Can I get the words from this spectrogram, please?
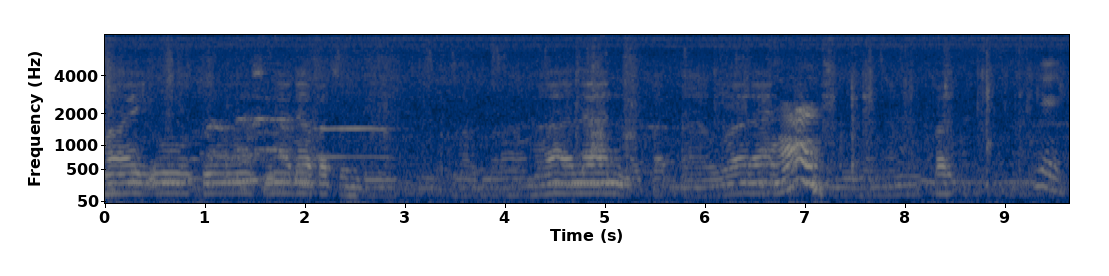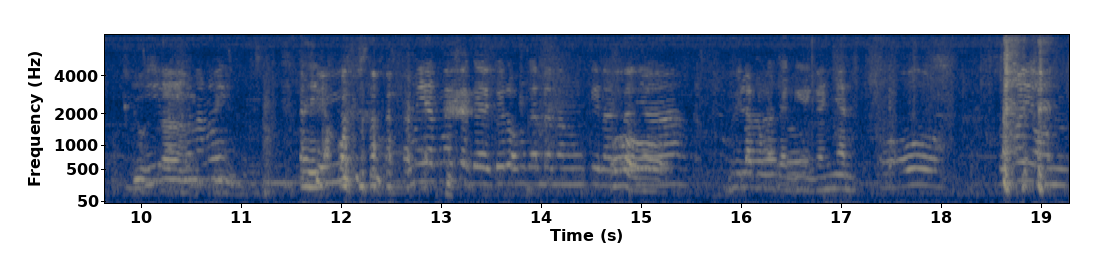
may utos na dapat sundin. Magmahalan, magpatawaran, Diyos ang Ay, ako. Umiyak na siya pero ang ganda ng kinanta niya. Bila ka na ganyan. Oo. So ngayon,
